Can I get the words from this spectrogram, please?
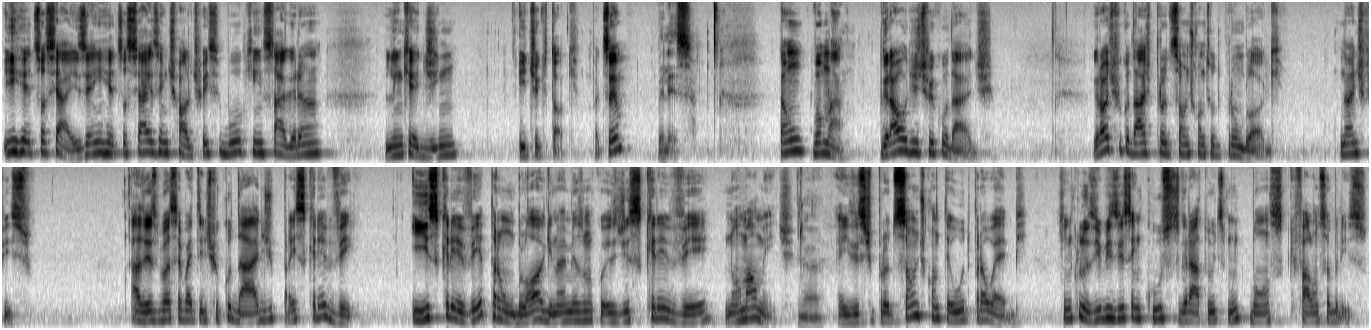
e redes sociais. E aí, em redes sociais a gente fala de Facebook, Instagram, LinkedIn e TikTok. Pode ser? Beleza. Então, vamos lá. Grau de dificuldade. Grau de dificuldade de produção de conteúdo para um blog não é difícil. Às vezes você vai ter dificuldade para escrever. E escrever para um blog não é a mesma coisa de escrever normalmente. É. Existe produção de conteúdo para web. Que inclusive existem cursos gratuitos muito bons que falam sobre isso.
